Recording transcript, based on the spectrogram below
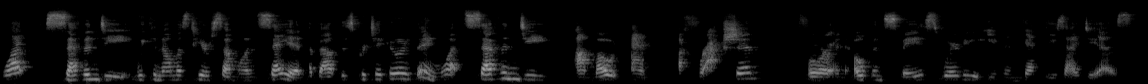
What 70, we can almost hear someone say it about this particular thing. What 70 amot and a fraction for an open space, where do you even get these ideas?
